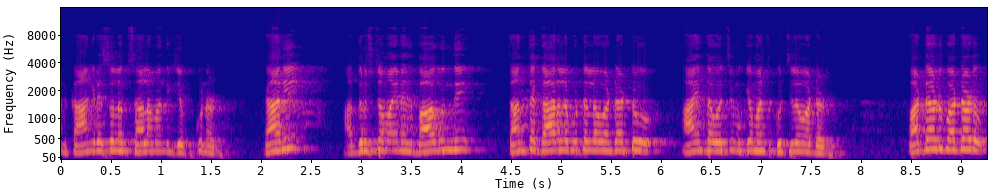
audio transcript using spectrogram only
అని కాంగ్రెస్ వాళ్ళకి చాలా మందికి చెప్పుకున్నాడు. కానీ అదృష్టమైనది బాగుంది. తంత గారెల బుట్టలో పడ్డట్టు ఆయనతో వచ్చి ముఖ్యమంత్రి కుర్చీలో పడ్డాడు. పడ్డాడు పడ్డాడు.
